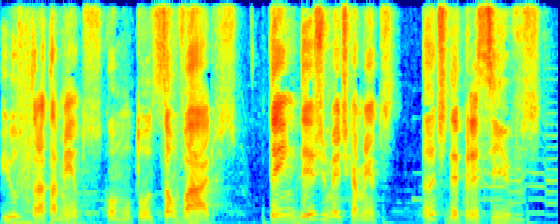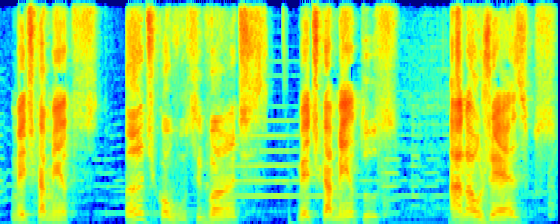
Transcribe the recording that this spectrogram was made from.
e os tratamentos como um todo são vários. Tem desde medicamentos antidepressivos, medicamentos anticonvulsivantes, medicamentos analgésicos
